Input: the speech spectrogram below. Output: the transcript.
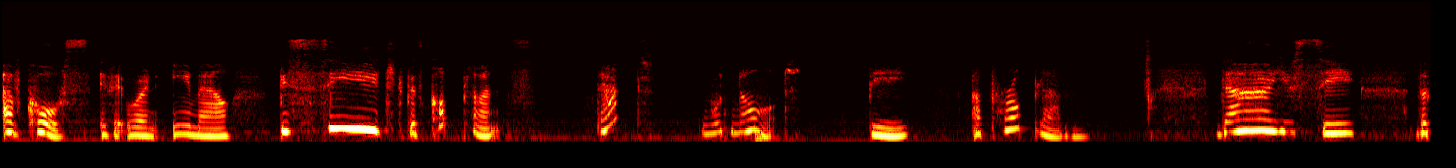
Of course, if it were an email besieged with compliments, that would not be a problem. There you see the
